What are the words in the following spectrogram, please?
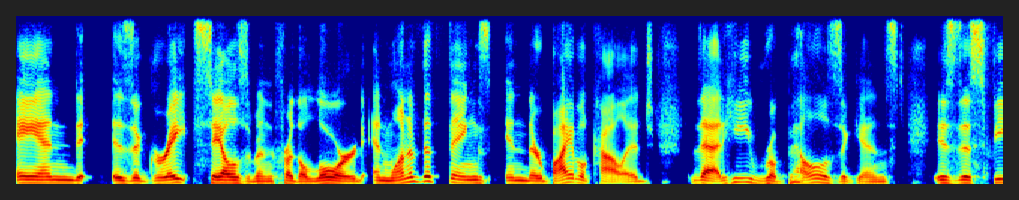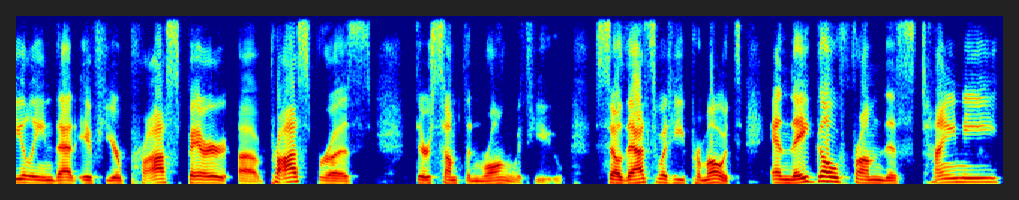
and is a great salesman for the Lord. And one of the things in their Bible college that he rebels against is this feeling that if you're prosper, uh, prosperous, there's something wrong with you. So that's what he promotes. And they go from this tiny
